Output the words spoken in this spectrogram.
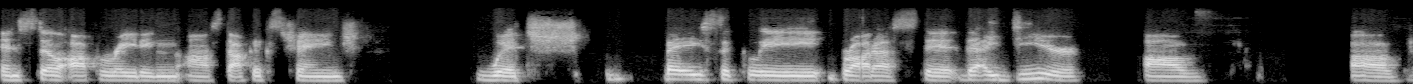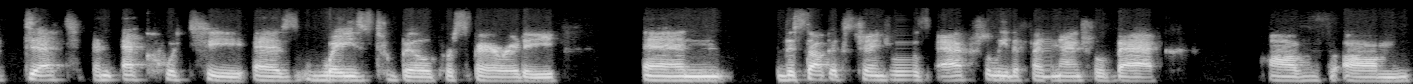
and still operating uh, stock exchange, which basically brought us the, the idea of of debt and equity as ways to build prosperity. And the stock exchange was actually the financial back of um,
